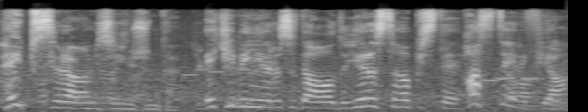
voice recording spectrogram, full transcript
Hepsi Ramiz'in yüzünden. Ekibin yarısı dağıldı, yarısı hapiste. Hasta herif ya.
